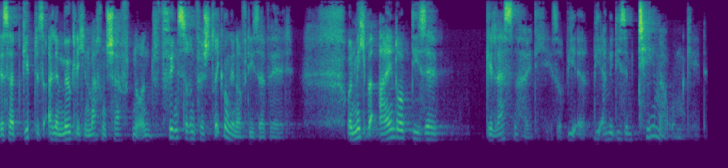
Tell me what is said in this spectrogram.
Deshalb gibt es alle möglichen Machenschaften und finsteren Verstrickungen auf dieser Welt. Und mich beeindruckt diese Gelassenheit Jesu, wie er, wie er mit diesem Thema umgeht.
